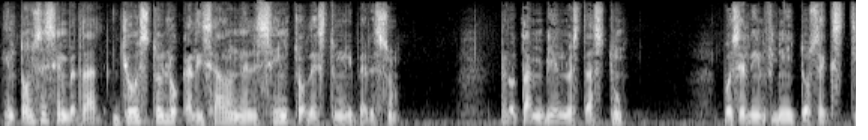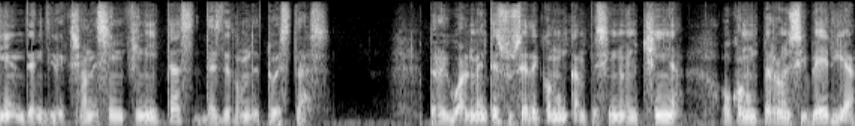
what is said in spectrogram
Entonces, en verdad, yo estoy localizado en el centro de este universo, pero también lo estás tú, pues el infinito se extiende en direcciones infinitas desde donde tú estás. Pero igualmente sucede con un campesino en China, o con un perro en Siberia,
